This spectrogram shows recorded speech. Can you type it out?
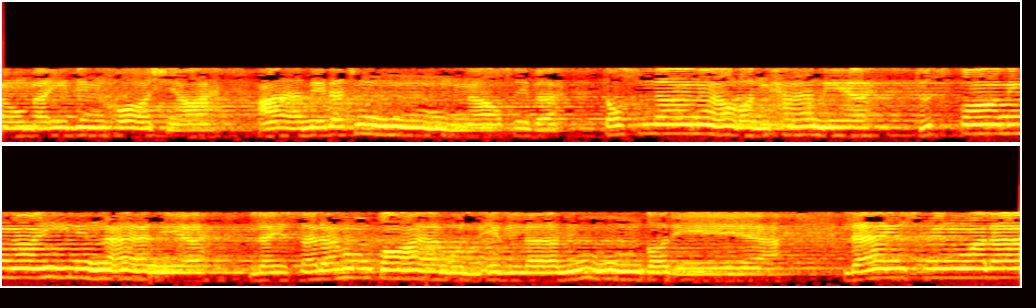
يومئذ خاشعة عاملة ناصبة تصلى نارا حامية تسقى من عين عانية ليس لهم طعام إلا من ضريع. لا يسمن ولا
